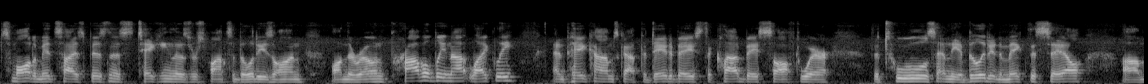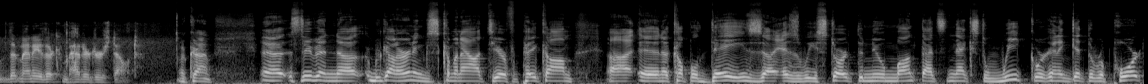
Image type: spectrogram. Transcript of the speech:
small to mid-sized business taking those responsibilities on on their own probably not likely. And Paycom's got the database, the cloud-based software, the tools, and the ability to make the sale um, that many of their competitors don't. Okay. Uh, Stephen, uh, we've got earnings coming out here for Paycom uh, in a couple days uh, as we start the new month. That's next week. We're going to get the report.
